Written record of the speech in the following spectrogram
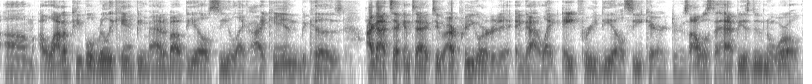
Um, a lot of people really can't be mad about DLC like I can because I got Tekken Tag 2. I pre-ordered it and got like eight free DLC characters. I was the happiest dude in the world.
